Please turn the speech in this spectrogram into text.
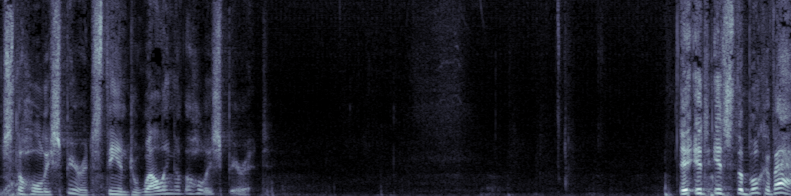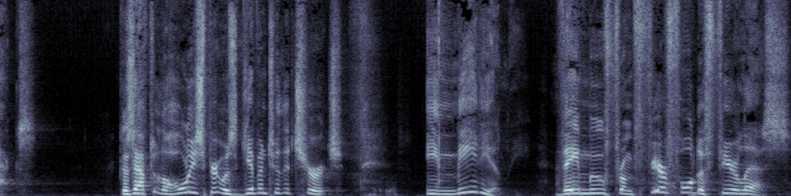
It's the Holy Spirit, it's the indwelling of the Holy Spirit. It, it, it's the book of Acts. Because after the Holy Spirit was given to the church, immediately they move from fearful to fearless,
